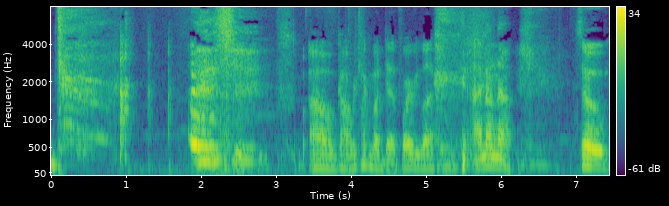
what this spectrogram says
oh god, we're talking about death. Why are we laughing? I don't know. So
